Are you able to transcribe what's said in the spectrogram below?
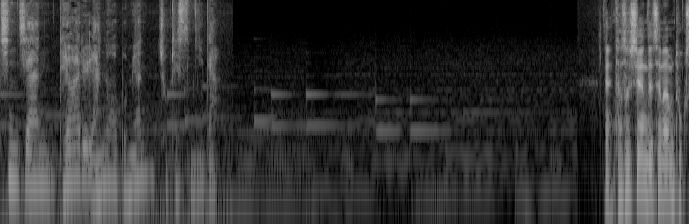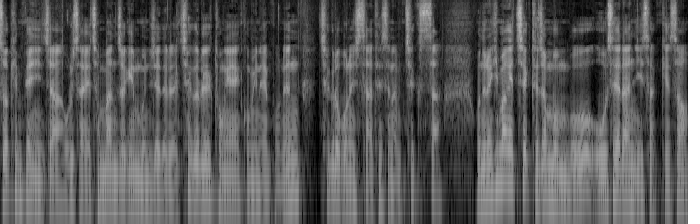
진지한 대화를 나누어 보면 좋겠습니다. 네, 5시엔 대세남 독서 캠페인이자 우리 사회 전반적인 문제들을 책을 통해 고민해보는 책으로 보는 시사 대세남 책사. 오늘은 희망의 책 대전본부 오세란 이사께서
